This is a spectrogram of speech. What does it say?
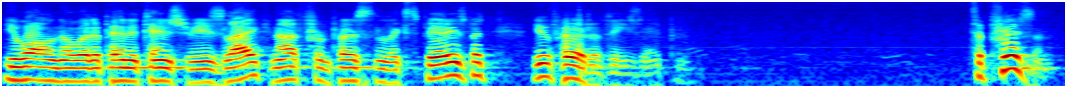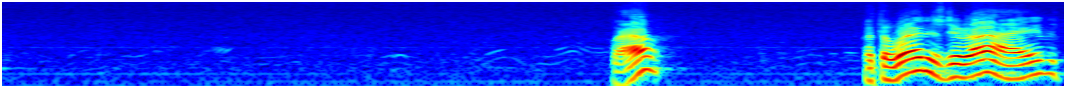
You all know what a penitentiary is like, not from personal experience, but you've heard of these. It's a prison. Well, but the word is derived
